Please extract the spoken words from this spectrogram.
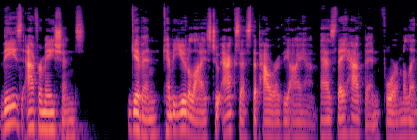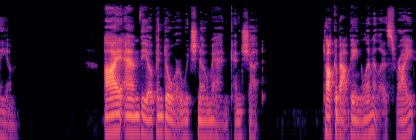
These affirmations given can be utilized to access the power of the I Am, as they have been for millennium. I am the open door which no man can shut. Talk about being limitless, right?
